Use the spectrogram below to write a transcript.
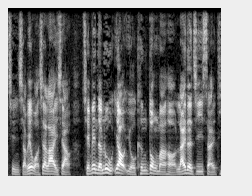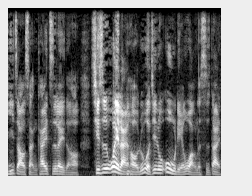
请小编往下拉一下，前面的路要有坑洞吗？哈，来得及闪，提早闪开之类的哈。其实未来哈，如果进入物联网的时代，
